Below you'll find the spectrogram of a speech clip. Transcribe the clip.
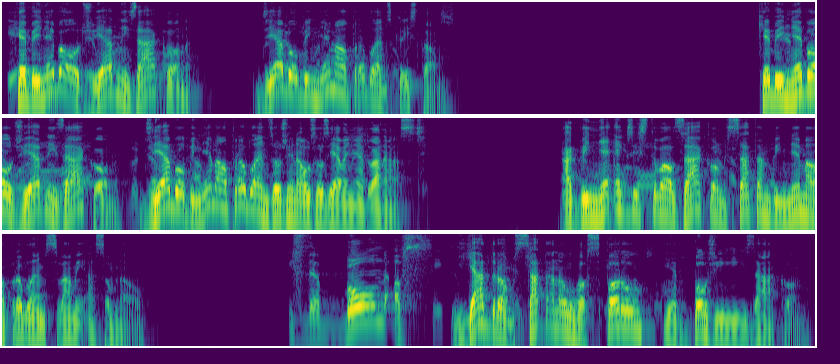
Keby nebol žiadny zákon, diabol by nemal problém s Kristom. Keby nebol žiadny zákon, diabol by nemal problém so ženou zo zjavenia 12. Ak by neexistoval zákon, Satan by nemal problém s vami a so mnou. Jadrom satanovho sporu je Boží zákon.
